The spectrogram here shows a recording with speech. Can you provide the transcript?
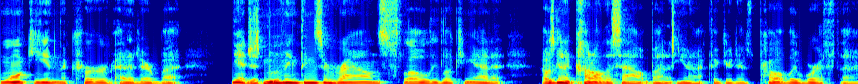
wonky in the curve editor. But yeah, just moving things around, slowly looking at it. I was going to cut all this out, but you know, I figured it was probably worth uh,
